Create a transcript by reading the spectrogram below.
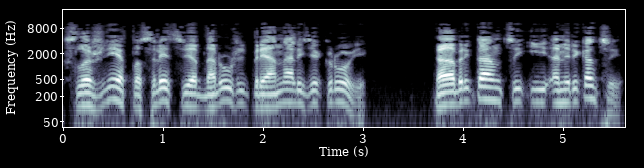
сложнее впоследствии обнаружить при анализе крови. А британцы и американцы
